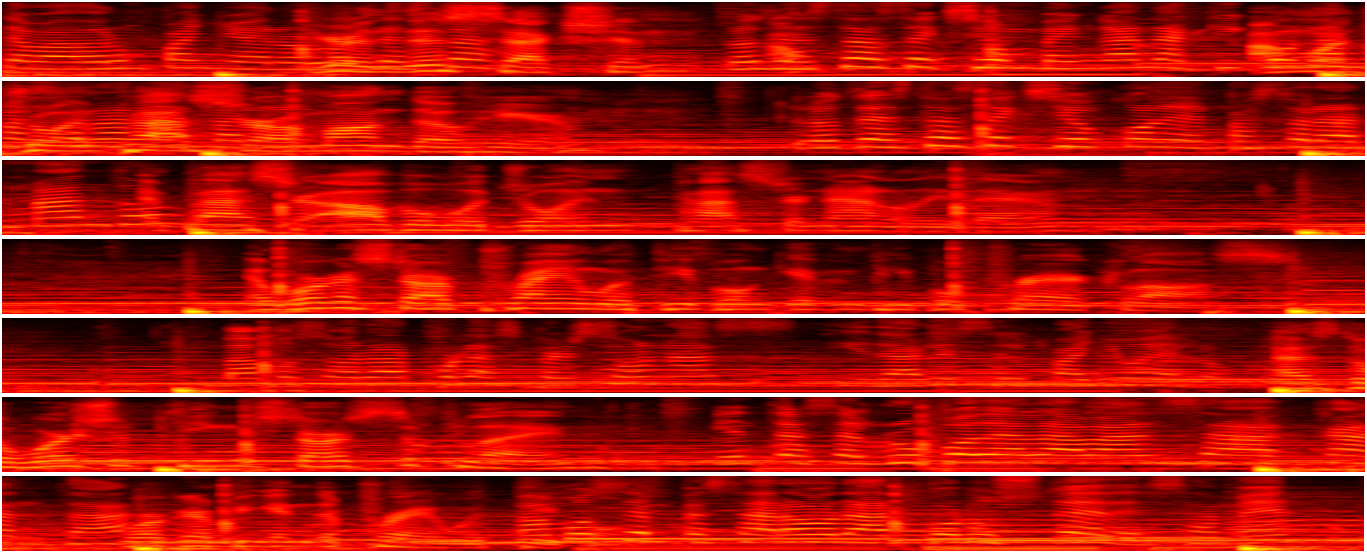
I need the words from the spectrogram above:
te va a dar un pañuelo. If you're Los in this esta, section, los de esta sección vengan aquí I'm con la going to join Pastor. Armando here, Los de esta sección con el pastor Armando. and Pastor Alba will join Pastor Natalie there. And we're going to start praying with people and giving people prayer cloths. Vamos a orar por las personas y darles el pañuelo. As the worship team starts to play, Mientras el grupo de alabanza canta, we're going to begin to pray with vamos a people. empezar a orar por ustedes. Amén.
